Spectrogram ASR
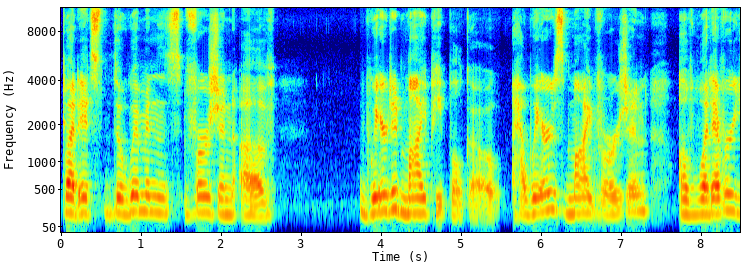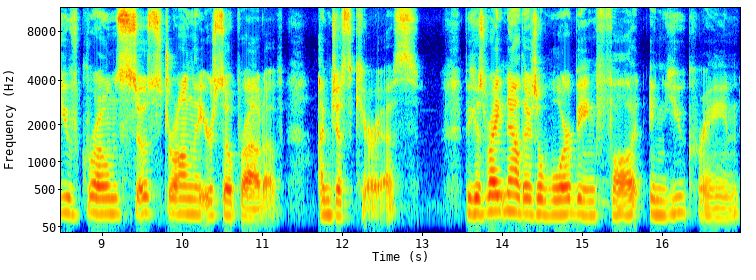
but it's the women's version of where did my people go? How, where's my version of whatever you've grown so strong that you're so proud of? I'm just curious. Because right now there's a war being fought in Ukraine.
